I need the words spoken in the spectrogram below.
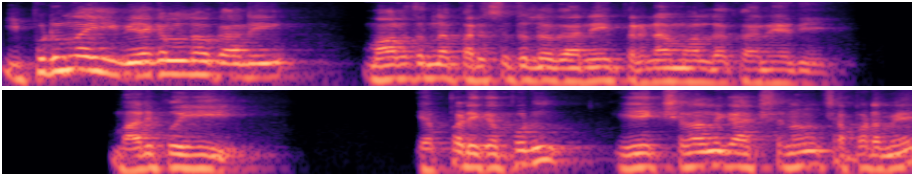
ఇప్పుడున్న ఈ వేగంలో కానీ మారుతున్న పరిస్థితుల్లో కానీ పరిణామాల్లో కానీ అది మారిపోయి ఎప్పటికప్పుడు ఏ క్షణానికి ఆ క్షణం చెప్పడమే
